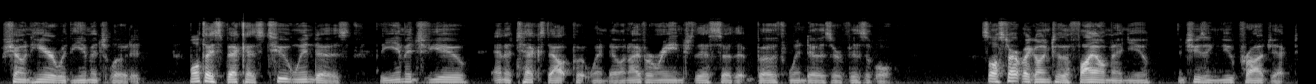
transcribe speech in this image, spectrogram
shown here with the image loaded. Multispec has two windows, the image view and a text output window, and I've arranged this so that both windows are visible. So I'll start by going to the File menu and choosing New Project.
